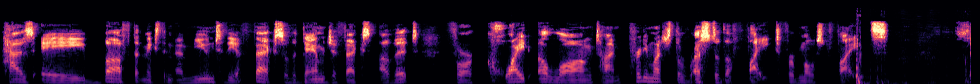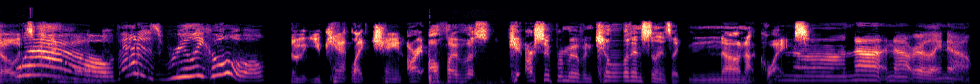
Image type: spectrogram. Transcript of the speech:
has a buff that makes them immune to the effects so the damage effects of it for quite a long time pretty much the rest of the fight for most fights so it's kind of, wow, that is really cool. So you can't like chain all right all five of us hit our super move and kill it instantly it's like no not quite No, not not really. No.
